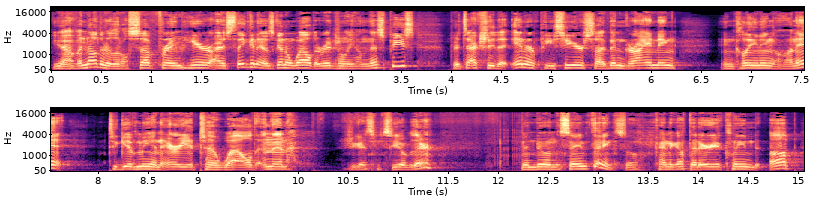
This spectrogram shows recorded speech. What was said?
you have another little subframe here. I was thinking it was going to weld originally on this piece, but it's actually the inner piece here. So I've been grinding and cleaning on it to give me an area to weld. And then, as you guys can see over there, been doing the same thing. So kind of got that area cleaned up.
